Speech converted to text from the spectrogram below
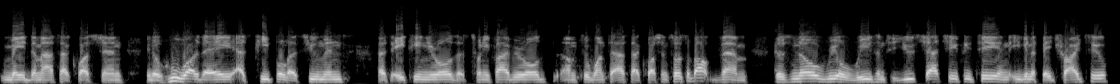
made them ask that question? You know, who are they as people, as humans, as 18 year olds, as 25 year olds um, to want to ask that question? So it's about them. There's no real reason to use ChatGPT, and even if they tried to,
